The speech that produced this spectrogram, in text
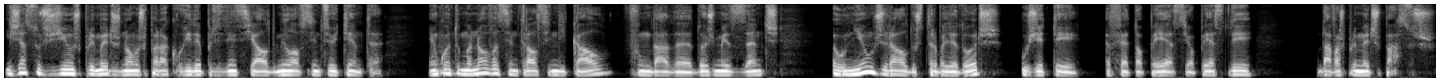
e já surgiam os primeiros nomes para a corrida presidencial de 1980, enquanto uma nova central sindical, fundada dois meses antes, a União Geral dos Trabalhadores, o GT, afeta ao PS e ao PSD, dava os primeiros passos.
